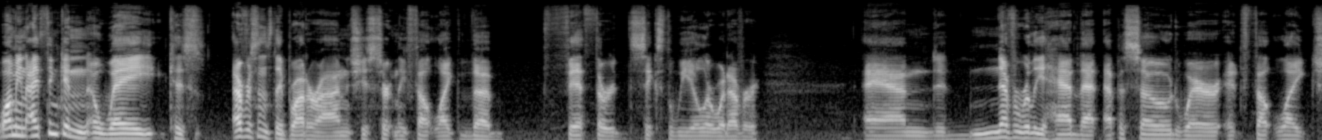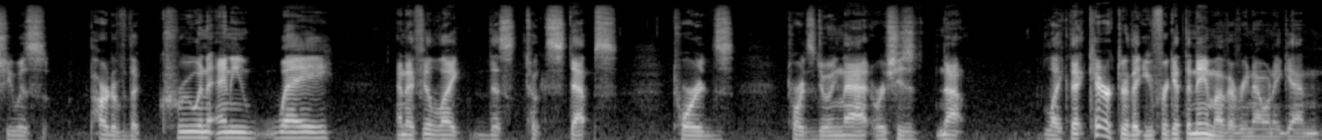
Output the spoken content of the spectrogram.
Well, I mean, I think in a way because ever since they brought her on, she's certainly felt like the fifth or sixth wheel or whatever, and never really had that episode where it felt like she was part of the crew in any way. And I feel like this took steps towards towards doing that, or she's not like that character that you forget the name of every now and again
